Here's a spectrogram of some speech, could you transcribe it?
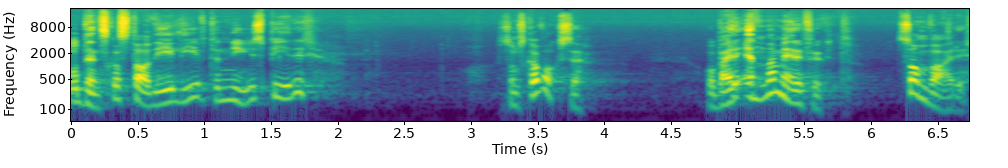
Og den skal stadig gi liv til nye spirer som skal vokse og bære enda mer frukt, som varer.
